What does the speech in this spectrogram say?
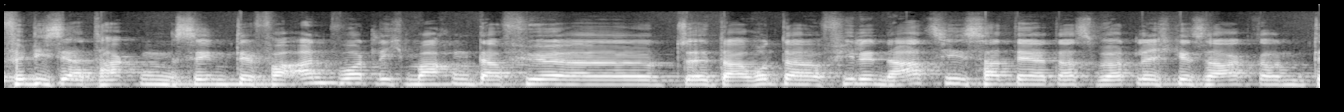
für diese Attacken sind äh, verantwortlich machen. Dafür, äh, darunter viele Nazis, hat er das wörtlich gesagt. Und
